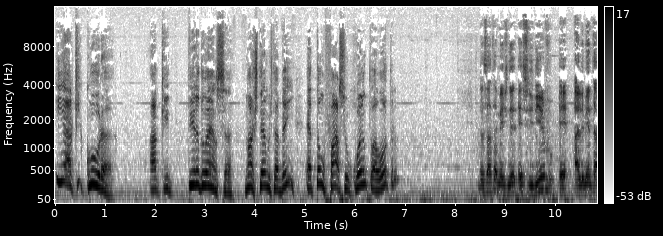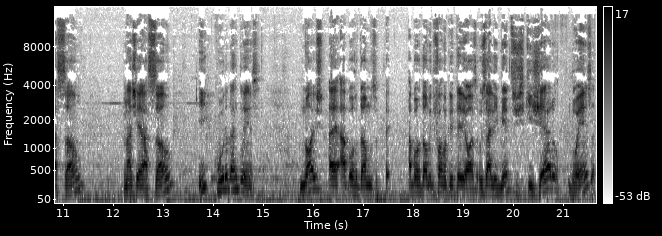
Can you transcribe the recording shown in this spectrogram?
E a que cura, a que tira doença, nós temos também? É tão fácil quanto a outra? Exatamente. Esse livro é alimentação na geração e cura das doenças. Nós é, abordamos é, abordamos de forma criteriosa os alimentos que geram doença,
